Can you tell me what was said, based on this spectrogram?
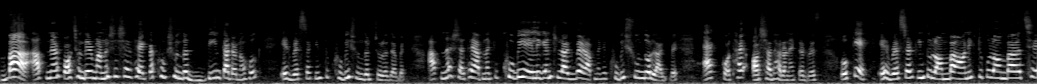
বা আপনার পছন্দের মানুষের সাথে একটা খুব সুন্দর দিন কাটানো হোক, এর ড্রেসটা কিন্তু খুবই সুন্দর চলে যাবে। আপনার সাথে আপনাকে খুবই এলিগেন্ট লাগবে আর আপনাকে খুবই সুন্দর লাগবে। এক কথায় অসাধারণ একটা ড্রেস ওকে এর ড্রেসটার কিন্তু লম্বা অনেকটুকু লম্বা আছে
